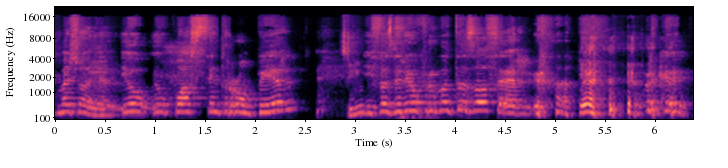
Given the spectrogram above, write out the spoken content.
Mas olha, uh, eu, eu posso te interromper Sim? e fazer eu perguntas ao Sérgio. Porque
